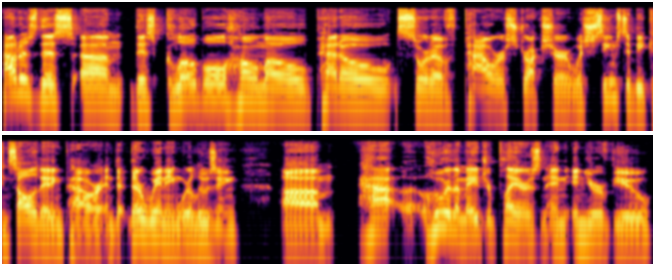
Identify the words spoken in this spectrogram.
how does this um, this global homo pedo sort of power structure, which seems to be consolidating power, and they're- winning, we're losing. Um, how, who are the major players in, in your view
